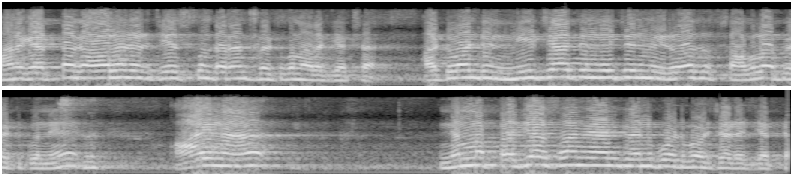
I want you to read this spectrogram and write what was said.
మనకి ఎట్ట కావాలంటే అట్ట చేసుకుంటారని పెట్టుకున్నారు అధ్యక్ష. అటువంటి నీచాతి నీతిని ఈ రోజు సభలో పెట్టుకుని ఆయన నిన్న ప్రజాస్వామ్యానికి వెన్నుపోటు పొడిచాడు అధ్యక్ష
